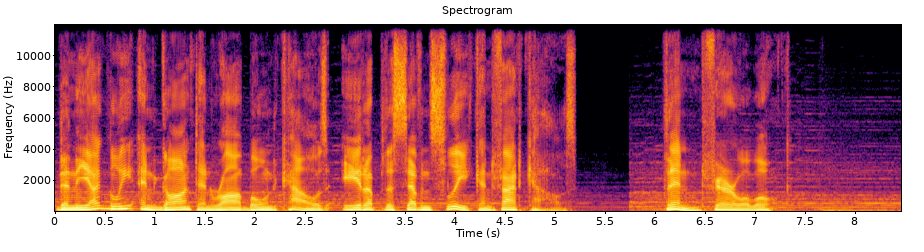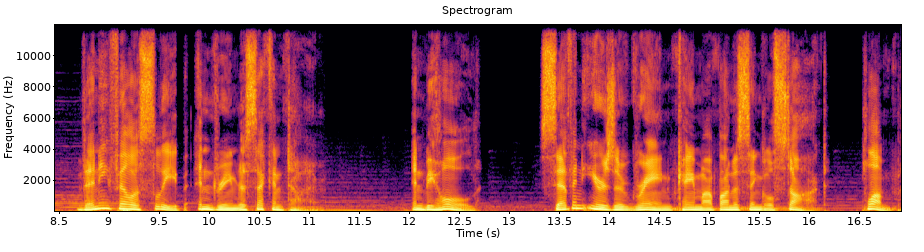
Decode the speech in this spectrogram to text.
Then the ugly and gaunt and raw-boned cows ate up the seven sleek and fat cows. Then Pharaoh awoke. Then he fell asleep and dreamed a second time. And behold, seven ears of grain came up on a single stalk, plump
